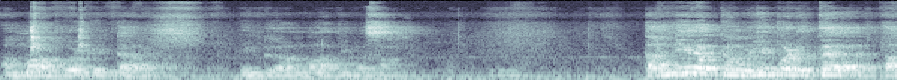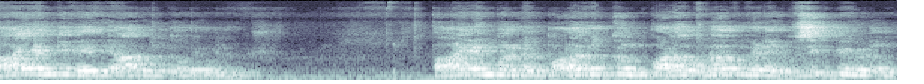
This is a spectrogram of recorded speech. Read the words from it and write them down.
அம்மா போய்விட்டார் என்று அம்மா திவசம். தன்னிறக்கம் வெளிப்படுத்த தாயன்றி வேறு யார் உண்டு ஒருவனுக்கு? தாய் பலருக்கும் பல உணர்வுகளை உசுப்பிவிடும்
